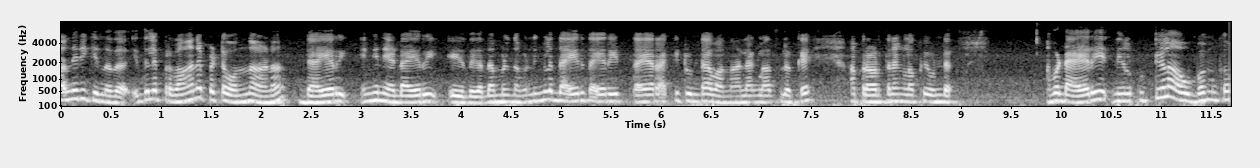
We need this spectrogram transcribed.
തന്നിരിക്കുന്നത് ഇതിലെ പ്രധാനപ്പെട്ട ഒന്നാണ് ഡയറി. എങ്ങനെയാണ് ഡയറി എഴുതുക? നമ്മൾ നമ്മൾ നിങ്ങൾ ഡയറി തയ്യാറി തയ്യാറാക്കിയിട്ടുണ്ടാവാം. നാലാം ക്ലാസ്സിലൊക്കെ ആ പ്രവർത്തനങ്ങളൊക്കെ ഉണ്ട്. അപ്പോൾ ഡയറി നിങ്ങൾ കുട്ടികളാവുമ്പോൾ നമുക്ക്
